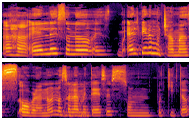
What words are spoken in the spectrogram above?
ajá, él es uno, es, él tiene mucha más obra, ¿no? No solamente eso, es un poquito.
